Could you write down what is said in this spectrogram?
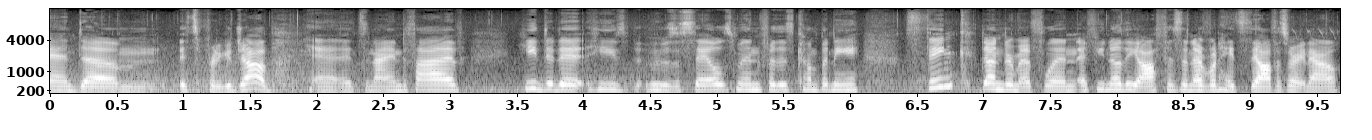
And um, it's a pretty good job. And it's nine to five. He did it. He's he was a salesman for this company. Think Dunder Mifflin. If you know The Office, and everyone hates The Office right now,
